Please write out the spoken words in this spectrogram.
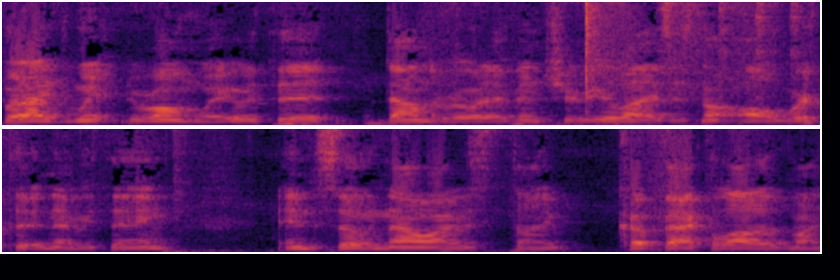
But I went the wrong way with it. Down the road, I eventually realized it's not all worth it and everything. And so now I was like cut back a lot of my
